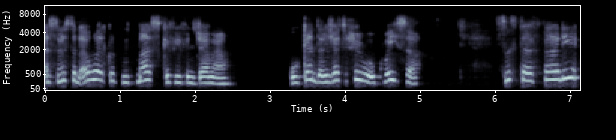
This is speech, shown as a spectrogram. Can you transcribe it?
السمستر الأول كنت متماسكة فيه في الجامعة. وكان درجاتي حلوة وكويسة. السمستر الثاني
